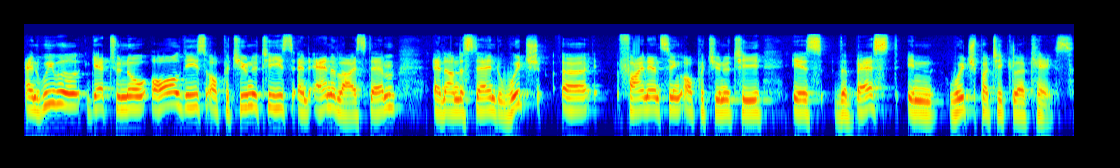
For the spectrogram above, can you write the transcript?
And we will get to know all these opportunities and analyze them and understand which uh, financing opportunity is the best in which particular case.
